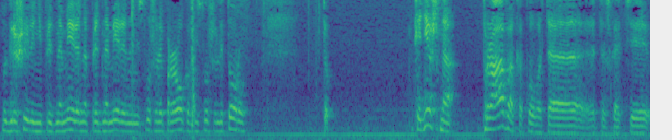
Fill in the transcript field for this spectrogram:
мы грешили непреднамеренно, преднамеренно, не слушали пророков, не слушали Тору, то, конечно, право какого-то, э, так сказать, э,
